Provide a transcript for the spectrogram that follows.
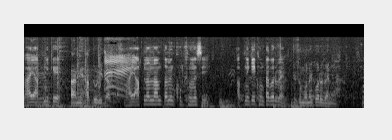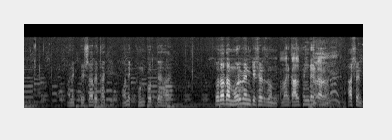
ভাই আপনি কে? আমি হাতুড়ি দাদা। ভাই আপনার নাম তো আমি খুব শুনেছি। আপনি কি খুনটা করবেন? কিছু মনে করবেন না। অনেক প্রেশারে থাকি অনেক খুন করতে হয়। তো দাদা মরবেন কিসের জন্য? আমার গার্লফ্রেন্ডের কারণে। আসেন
